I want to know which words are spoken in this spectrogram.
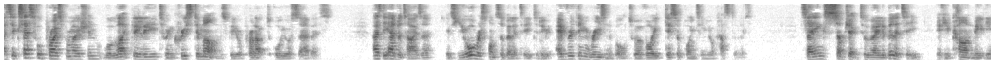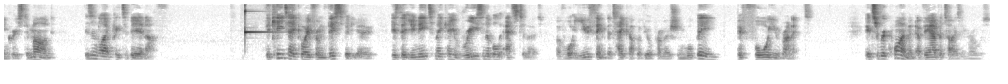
A successful price promotion will likely lead to increased demands for your product or your service. As the advertiser, it's your responsibility to do everything reasonable to avoid disappointing your customers. Saying subject to availability if you can't meet the increased demand isn't likely to be enough. The key takeaway from this video is that you need to make a reasonable estimate of what you think the take-up of your promotion will be before you run it. It's a requirement of the advertising rules,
